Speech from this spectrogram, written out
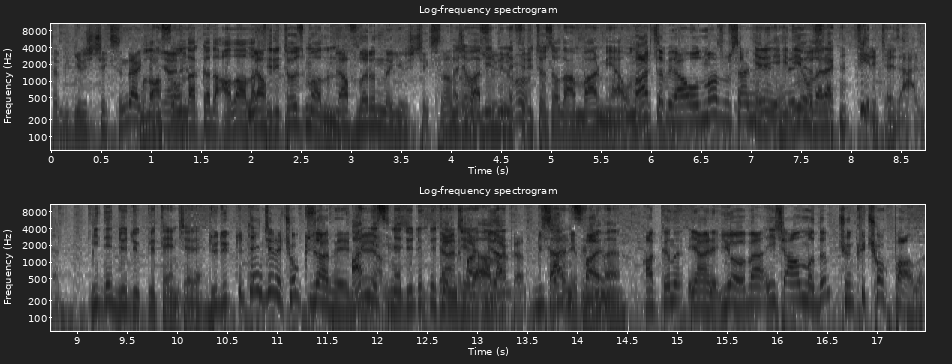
tabii girişeceksin derken Ulan yani son dakikada ala ala laf- fritöz mü alınır? laflarınla girişeceksin. Acaba birbirine fritöz alan var mı ya? Onu Var tabii ya olmaz mı sen? ne- Hedi- ne hediye diyorsun? olarak fritöz aldım. Bir de düdüklü tencere. Düdüklü tencere çok güzel bir hediye Annesine yalnız. düdüklü Yani tencere bak, bir alan dakika, bir saniye misin, Fahir. değil mi? Hakkını yani yo ben hiç almadım çünkü çok pahalı.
